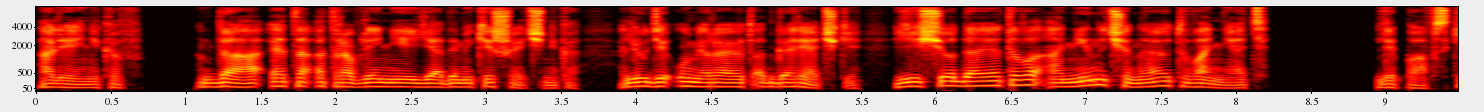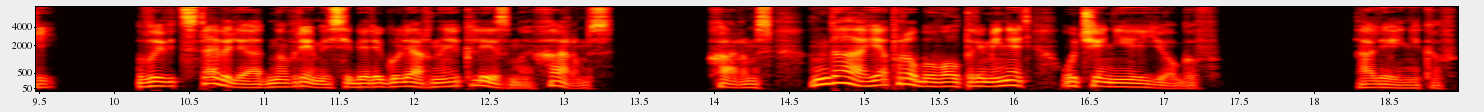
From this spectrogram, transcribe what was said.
Олейников. Да, это отравление ядами кишечника. Люди умирают от горячки. Еще до этого они начинают вонять. Липавский. Вы ведь ставили одно время себе регулярные клизмы, Хармс? Хармс. Да, я пробовал применять учение йогов. Олейников.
